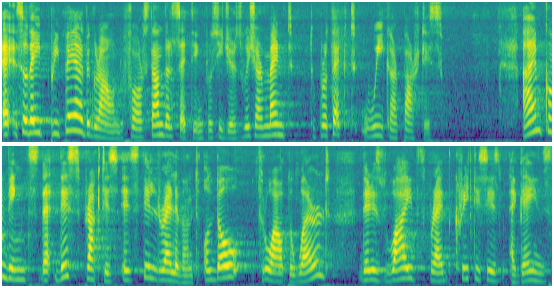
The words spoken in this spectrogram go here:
Uh, so they prepare the ground for standard setting procedures which are meant to protect weaker parties. I am convinced that this practice is still relevant, although throughout the world there is widespread criticism against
